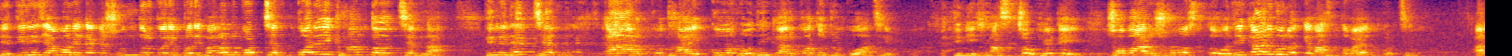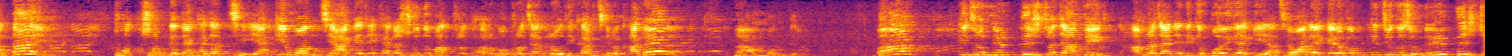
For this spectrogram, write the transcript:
যে তিনি যেমন এটাকে সুন্দর করে পরিপালন করছেন, করেই ক্ষান্ত হচ্ছেন না। তিনি দেখছেন কার কোথায় কোন অধিকার কতটুকু আছে। তিনি শাস্ত্র ঘেটে সবার সমস্ত অধিকারগুলোকে বাস্তবায়ন করছেন। আর তাই সৎসঙ্গে দেখা যাচ্ছে, একই মঞ্চে, আগে যেখানে শুধুমাত্র ধর্ম প্রচারের অধিকার ছিল কাদের? ব্রাহ্মণদের বা কিছু নির্দিষ্ট জাতির, আমরা জানি এদিকে বৈরাগী আছে, অনেক, এরকম কিছু কিছু নির্দিষ্ট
